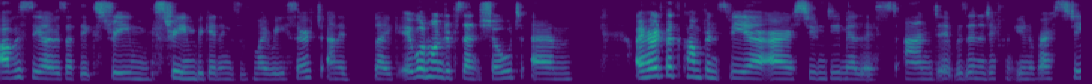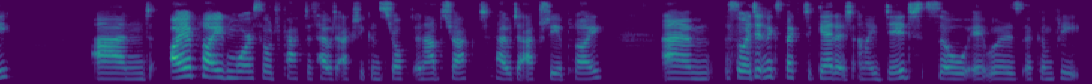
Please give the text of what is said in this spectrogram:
obviously, I was at the extreme, extreme beginnings of my research, and it like it 100% showed. Um, I heard about the conference via our student email list, and it was in a different university. And I applied more so to practice how to actually construct an abstract, how to actually apply. Um, so I didn't expect to get it, and I did. So it was a complete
